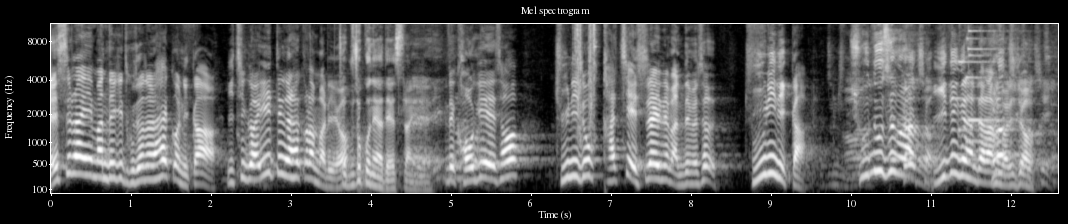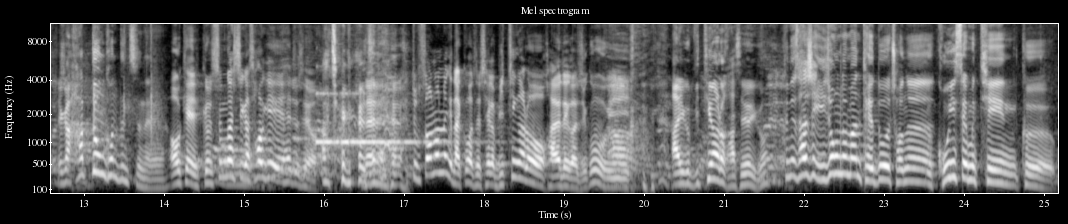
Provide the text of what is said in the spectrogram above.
S 라인 만들기 도전을 할 거니까 이 친구가 1등을 할 거란 말이에요. 저 무조건 해야 돼 S 라인. 근데 거기에서 준이도 같이 S 라인을 만들면서 준이니까 준우승을 하죠. 2등을 한다라는 말이죠. 그러니까 합동 컨텐츠네. 오케이 그럼 승관 씨가 서기 해주세요. 아 제가 네네. 좀 써놓는 게 나을 것 같아요. 제가 미팅하러 가야 돼가지고 이아 이거 미팅하러 가세요 이거? 근데 사실 이 정도만 돼도 저는 Going Seventeen 그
